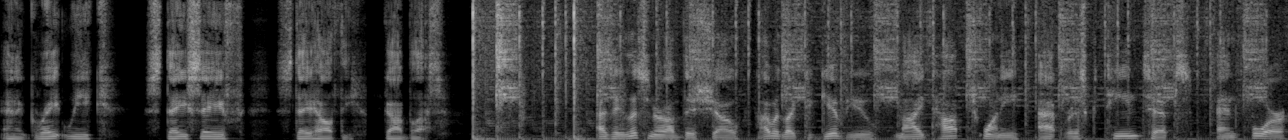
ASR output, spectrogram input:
and a great week. Stay safe, stay healthy. God bless. As a listener of this show, I would like to give you my top 20 at risk teen tips and four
